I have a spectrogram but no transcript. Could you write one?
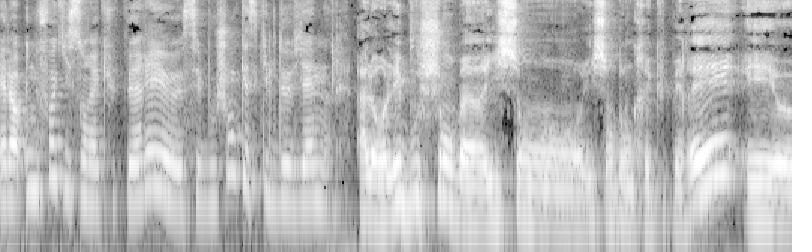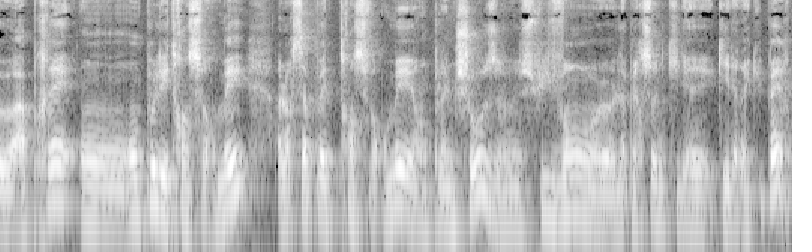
Alors, une fois qu'ils sont récupérés, euh, ces bouchons, qu'est-ce qu'ils deviennent Alors, les bouchons, ben, ils, sont, ils sont donc récupérés et euh, après, on, peut les transformer. Alors, ça peut être transformé en plein de choses, suivant la personne qui les, récupère.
